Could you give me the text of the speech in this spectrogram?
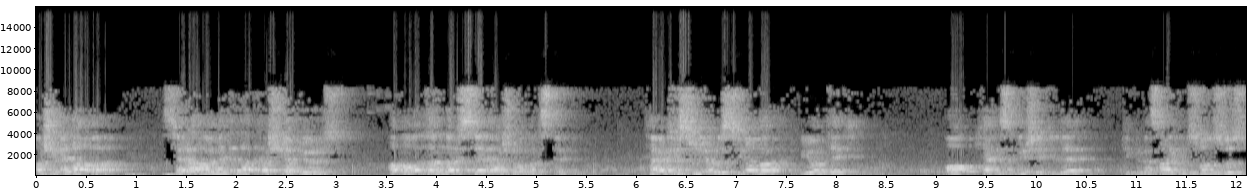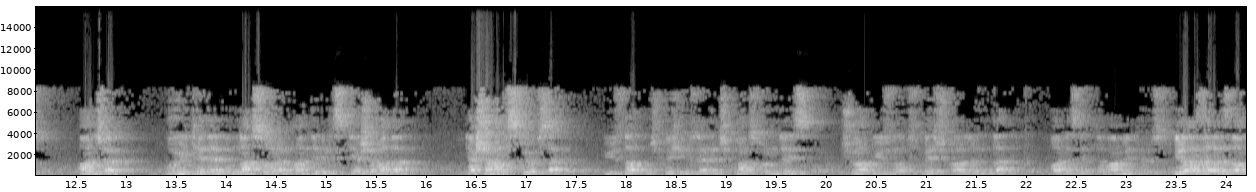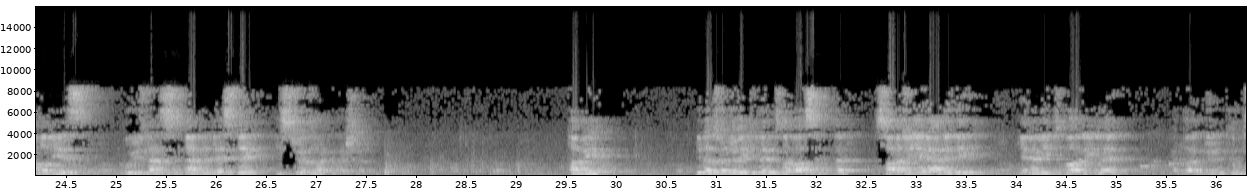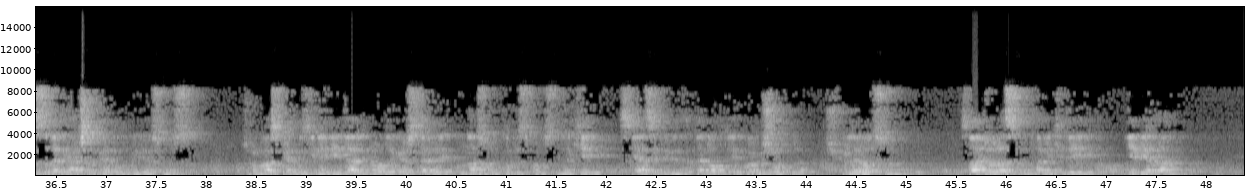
Aşı bedava. Sera AVM'de de aşı yapıyoruz. Ama vatandaş ise aşı olmak istemiyor. Tercih sunuyoruz Sinovac, BioNTech. O kendisi bir şekilde fikrine saygım sonsuz. Ancak bu ülkede bundan sonra pandemi riski yaşamadan yaşamak istiyorsak %65'in üzerine çıkmak zorundayız. Şu an %35 civarlarında maalesef devam ediyoruz. Biraz daha hızlanmalıyız. Bu yüzden sizden de destek istiyoruz arkadaşlar. Tabii biraz önce vekillerimiz de bahsettiler. Sadece yerelde değil, genel itibariyle hatta dün Kıbrıs'ta bir açılım yapıldı biliyorsunuz. Cumhurbaşkanımız yine liderliğini orada göstererek bundan sonra Kıbrıs konusundaki siyasetimizde de noktayı koymuş oldu. Şükürler olsun. Sadece orası tabii ki değil. Libya'dan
